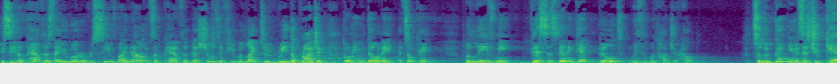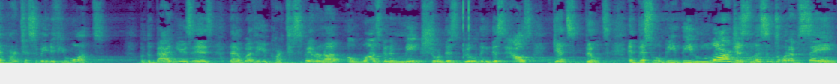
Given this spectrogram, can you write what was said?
You see, the pamphlets that you would have received by now, it's a pamphlet that shows if you would like to read the project, don't even donate. It's okay. Believe me, this is going to get built with or without your help. So the good news is you can participate if you want. But the bad news is that whether you participate or not, Allah is going to make sure this building, this house gets built. And this will be the largest, listen to what I'm saying,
